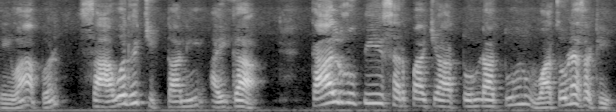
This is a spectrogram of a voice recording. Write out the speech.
तेव्हा आपण सावध चित्ताने ऐका. कालरूपी सर्पाच्या तोंडातून वाचवण्यासाठी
